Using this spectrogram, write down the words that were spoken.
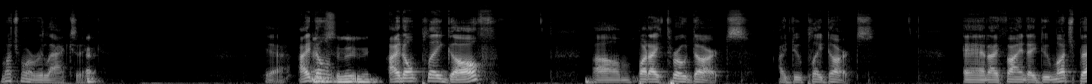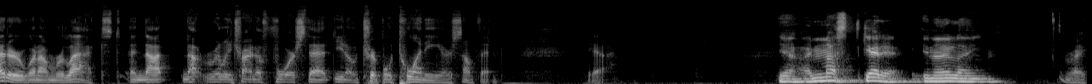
Much more relaxing. Yeah. I don't Absolutely. i don't play golf um, but i throw darts. I do play darts and I find I do much better when I'm relaxed and not not really trying to force that you know triple twenty or something. Yeah. Yeah, I must get it. You know, like Right.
